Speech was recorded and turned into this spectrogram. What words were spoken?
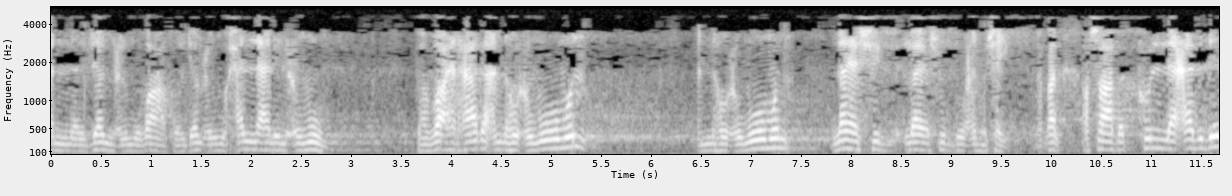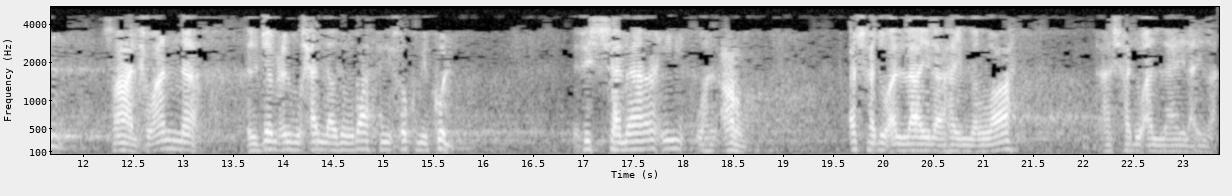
أن الجمع المضاف والجمع المحلى للعموم. فظاهر هذا أنه عموم أنه عموم لا يشد لا يشد عنه شيء. قال أصابت كل عبد صالح وأن الجمع المحلى والمضاف في حكم كل في السماء والأرض. أشهد أن لا إله إلا الله أشهد أن لا إله إلا الله.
